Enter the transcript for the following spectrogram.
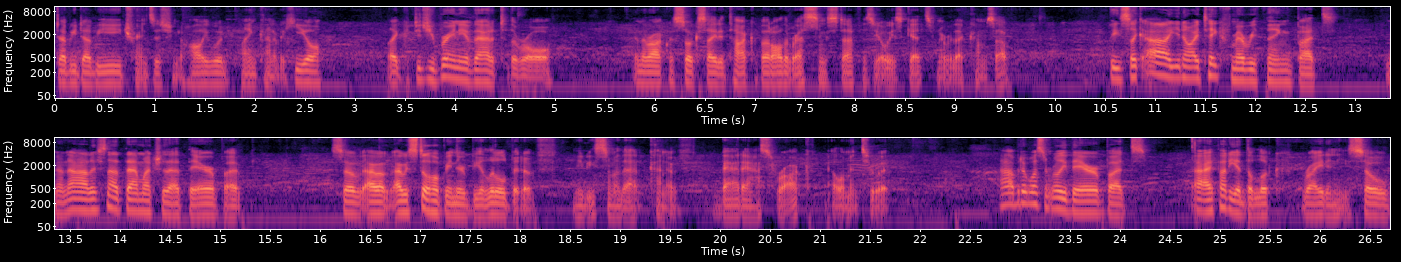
WWE, transition to Hollywood, playing kind of a heel. Like, did you bring any of that to the role?" And The Rock was so excited to talk about all the wrestling stuff as he always gets whenever that comes up. But he's like, ah, oh, you know, I take from everything, but you know, nah, there's not that much of that there. But so I, I was still hoping there'd be a little bit of maybe some of that kind of badass rock element to it. Uh, but it wasn't really there. But I thought he had the look right, and he's so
